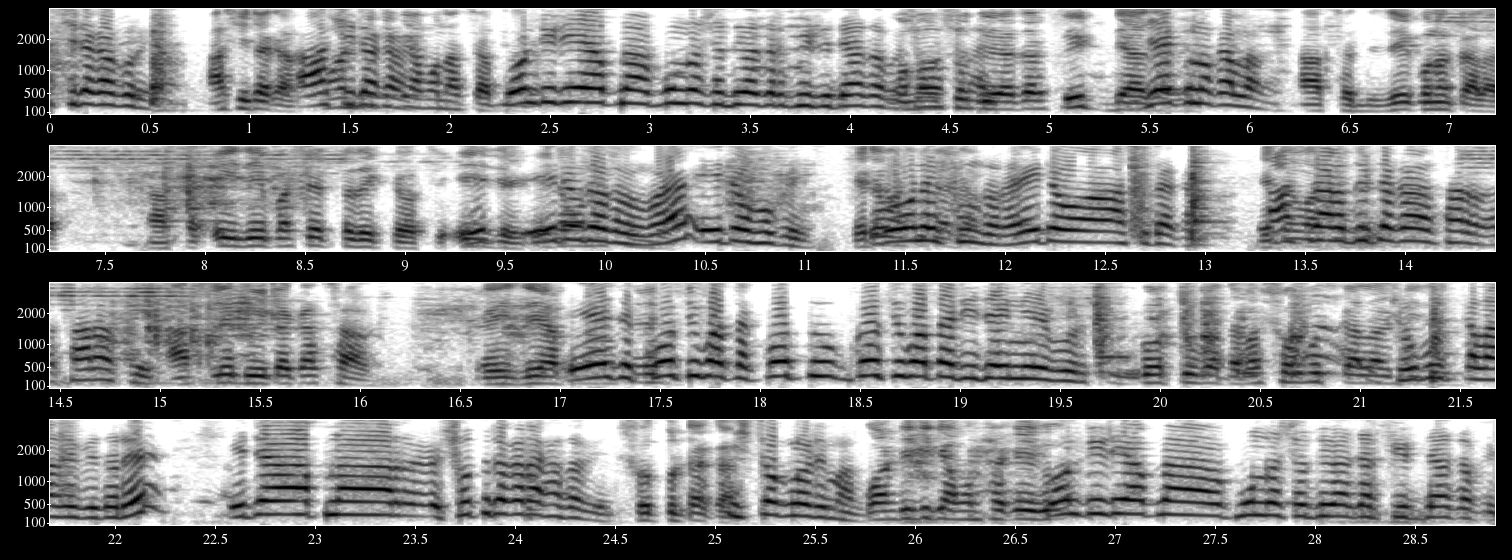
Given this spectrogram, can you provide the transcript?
আশি টাকা করে। আশি টাকা। আশি Quantity টাকা। কেমন আছে আপনার? কোয়ান্টিটি আপনার পনেরোশো দুই হাজার ফিট দেওয়া যাবে পনেরোশো সমস্যা দুই নাই। হাজার ফিট দেওয়া যে কোনো কালার আচ্ছা যে কোনো কালার আচ্ছা এই যে পাশে একটা দেখতে পাচ্ছি এই যে এটা যাবে সুন্দর। ভাই এটা হবে। এটা অনেক সুন্দর এটাও আশি টাকা। আসলে আরও 80 দুই টাকা ছাড় ছাড় আছে। আসলে দুই টাকা ছাড়। এই যে এই যে কচু পাতা কচু কচু পাতা ডিজাইন নিয়ে পড়ছি কচু পাতা বা সবুজ কালার সবুজ কালারের ভিতরে। এটা আপনার সত্তর টাকা রাখা যাবে। সত্তর টাকা। স্টক লরি মাল। কোয়ান্টিটি কেমন থাকে এগুলো? কোয়ান্টিটি আপনার ফিট দেওয়া যাবে।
